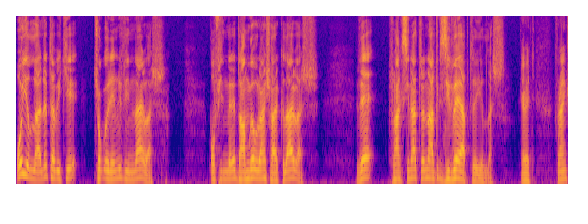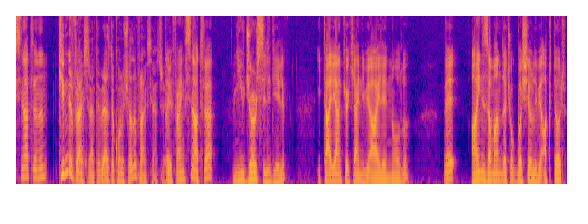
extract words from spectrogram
O yıllarda tabii ki çok önemli filmler var. O filmlere damga vuran şarkılar var. Ve Frank Sinatra'nın artık zirve yaptığı yıllar. Evet. Frank Sinatra'nın Kimdir Frank Sinatra? Biraz da konuşalım Frank Sinatra'yı. tabii Frank Sinatra New Jersey'li diyelim. İtalyan kökenli bir ailenin oğlu ve aynı zamanda çok başarılı bir aktör.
